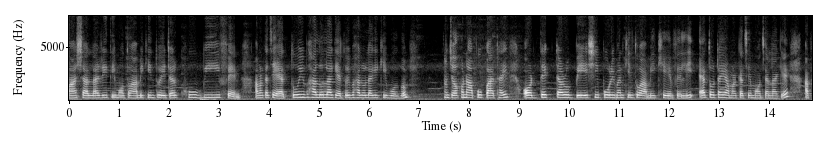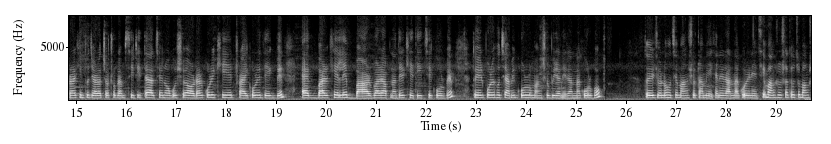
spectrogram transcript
মাশাল্লাহ রীতিমতো আমি কিন্তু এটার খুবই ফ্যান আমার কাছে এতই ভালো লাগে, এতই ভালো লাগে কি বলব? যখন আপু পাঠাই অর্ধেকটারও বেশি পরিমাণ কিন্তু আমি খেয়ে ফেলি। এতটাই আমার কাছে মজা লাগে। আপনারা কিন্তু যারা চট্টগ্রাম সিটিতে আছেন, অবশ্যই অর্ডার করে খেয়ে ট্রাই করে দেখবেন। একবার খেলে বারবার আপনাদের খেতে ইচ্ছে করবে। তো এরপরে হচ্ছে আমি গরুর মাংস বিরিয়ানি রান্না করব। তো এর জন্য হচ্ছে মাংসটা আমি এখানে রান্না করে নিয়েছি। মাংসর সাথে হচ্ছে মাংস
